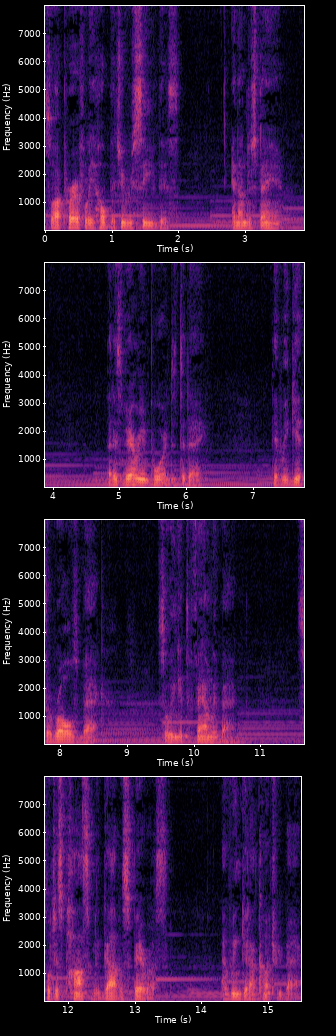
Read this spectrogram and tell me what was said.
So I prayerfully hope that you receive this and understand that it's very important today that we get the roles back so we can get the family back. So just possibly God will spare us and we can get our country back.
